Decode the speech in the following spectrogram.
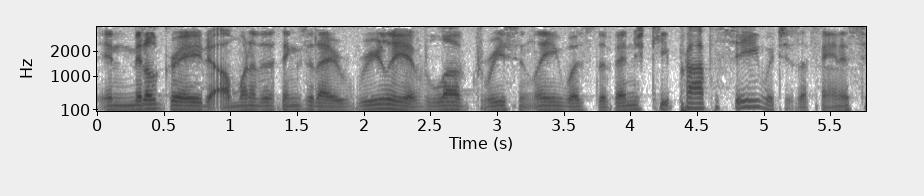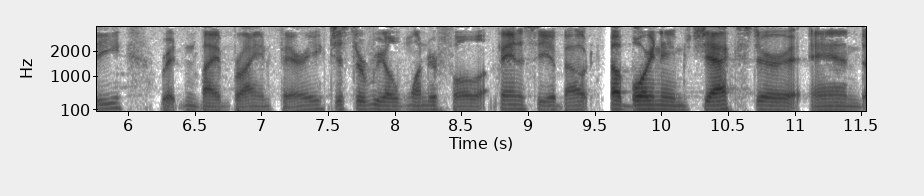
In middle grade, um, one of the things that I really have loved recently was The Vengekeep Prophecy, which is a fantasy written by Brian Farrey. Just a real wonderful fantasy about a boy named Jaxter and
